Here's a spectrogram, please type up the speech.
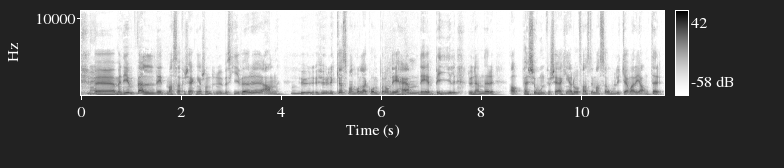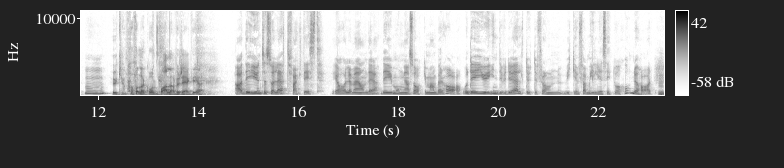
nej. Eh, men det är en väldigt massa försäkringar som du nu beskriver eh, Ann. Mm. Hur, hur, lyckas man hålla koll på dem? Det är hem, det är bil, du nämner ja, personförsäkringar. Då fanns det massa olika varianter. Mm. Hur kan man hålla koll på alla försäkringar? Ja, det är ju inte så lätt faktiskt. Jag håller med om det. Det är ju många saker man bör ha och det är ju individuellt utifrån vilken familjesituation du har. Mm.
